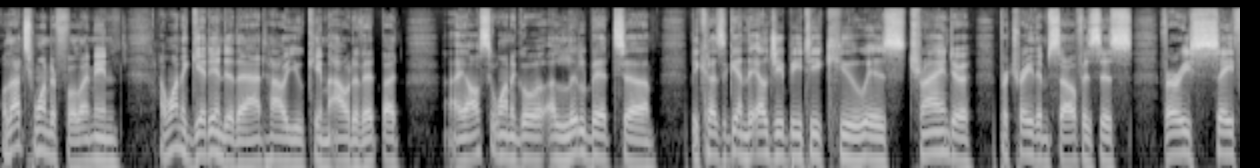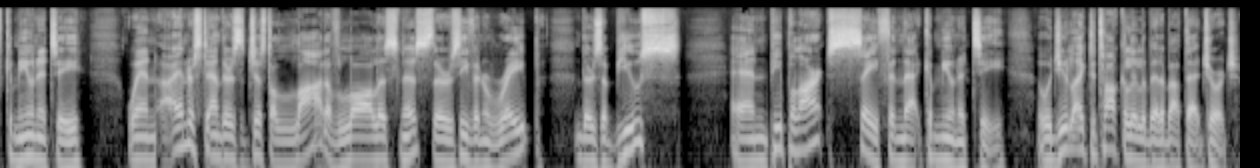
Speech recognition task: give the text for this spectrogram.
Well, that's wonderful. I mean, I want to get into that, how you came out of it, but I also want to go a little bit uh, because, again, the LGBTQ is trying to portray themselves as this very safe community when I understand there's just a lot of lawlessness, there's even rape, there's abuse. And people aren't safe in that community. Would you like to talk a little bit about that, George?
